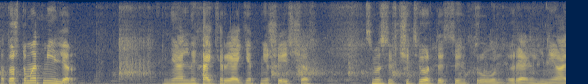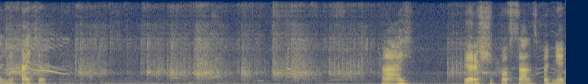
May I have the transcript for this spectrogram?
А то, что Мэтт Миллер гениальный хакер и агент Ми-6 сейчас. В смысле, в четвертой Row он реально гениальный хакер. Ай! Эрщит повстанц поднять.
